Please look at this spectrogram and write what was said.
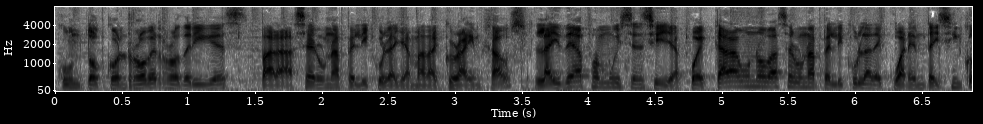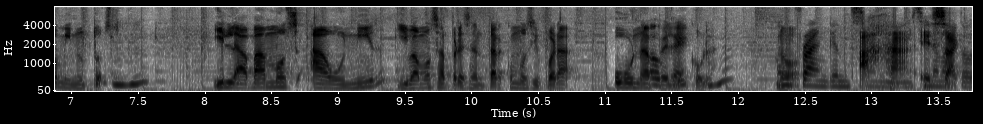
junto con Robert Rodríguez para hacer una película llamada Grindhouse. La idea fue muy sencilla, fue cada uno va a hacer una película de 45 minutos Ujú. Y la vamos a unir y vamos a presentar como si fuera una película. ¿no? Un Frankenstein Ajá, exacto.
